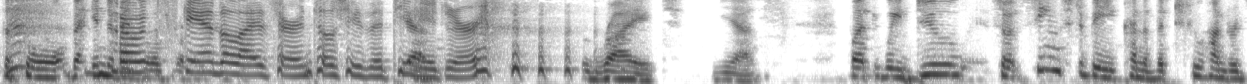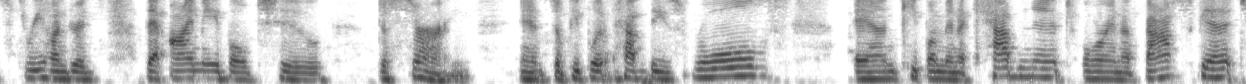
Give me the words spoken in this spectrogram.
the soul, the individual. Don't scandalize her until she's a teenager. Yes. right. Yes but we do so it seems to be kind of the 200s 300s that i'm able to discern. And so people have these rules and keep them in a cabinet or in a basket.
